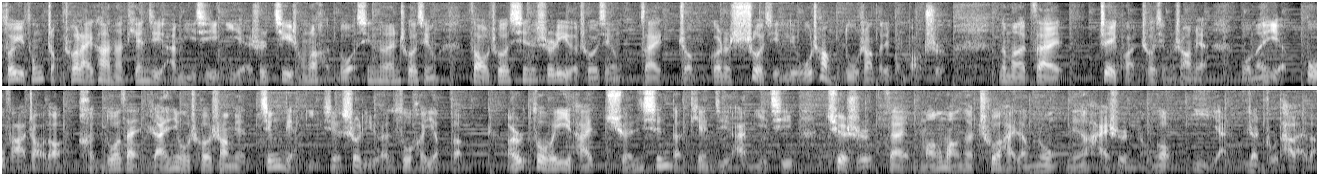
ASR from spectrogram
所以从整车来看呢，天际 ME7 也是继承了很多新能源车型造车新势力的车型，在整个的设计流畅度上的这种保持。那么在这款车型上面，我们也不乏找到很多在燃油车上面经典一些设计元素和影子。而作为一台全新的天际 ME7，确实在茫茫的车海当中，您还是能够一眼认出它来的。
